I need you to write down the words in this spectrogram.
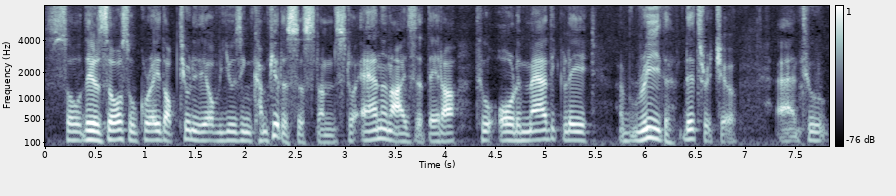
So there's also great opportunity of using computer systems to analyze the data to automatically read literature and to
